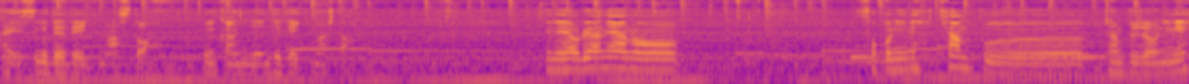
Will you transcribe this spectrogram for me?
はいすぐ出ていきますという感じで出ていきました。でね俺はねあのそこにねキャンプキャンプ場にね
